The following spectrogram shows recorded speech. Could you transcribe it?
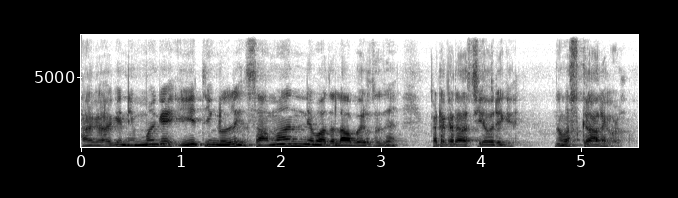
ಹಾಗಾಗಿ ನಿಮಗೆ ಈ ತಿಂಗಳಲ್ಲಿ ಸಾಮಾನ್ಯವಾದ ಲಾಭ ಇರ್ತದೆ ಕಟಕ ರಾಶಿಯವರಿಗೆ ನಮಸ್ಕಾರಗಳು.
